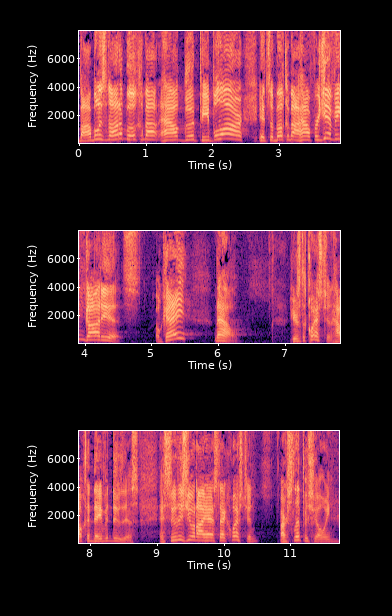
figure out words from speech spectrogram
Bible is not a book about how good people are. It's a book about how forgiving God is. Okay? Now, here's the question. How could David do this? As soon as you and I ask that question, our slip is showing.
